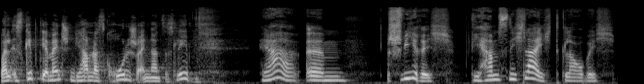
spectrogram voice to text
Weil es gibt ja Menschen, die haben das chronisch ein ganzes Leben. Ja, ähm, schwierig. Die haben es nicht leicht, glaube ich.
